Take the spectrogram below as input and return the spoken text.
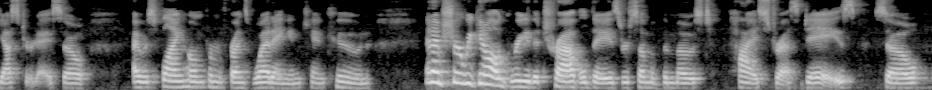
yesterday. So I was flying home from a friend's wedding in Cancun, and I'm sure we can all agree that travel days are some of the most high stress days. So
